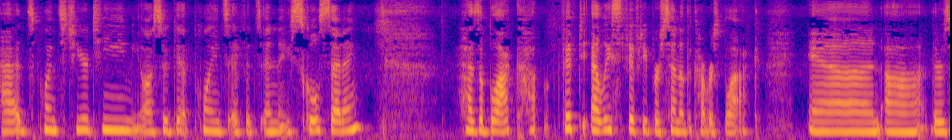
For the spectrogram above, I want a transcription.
adds points to your team. You also get points if it's in a school setting. Has a black, 50, at least 50% of the cover's black. And uh, there's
